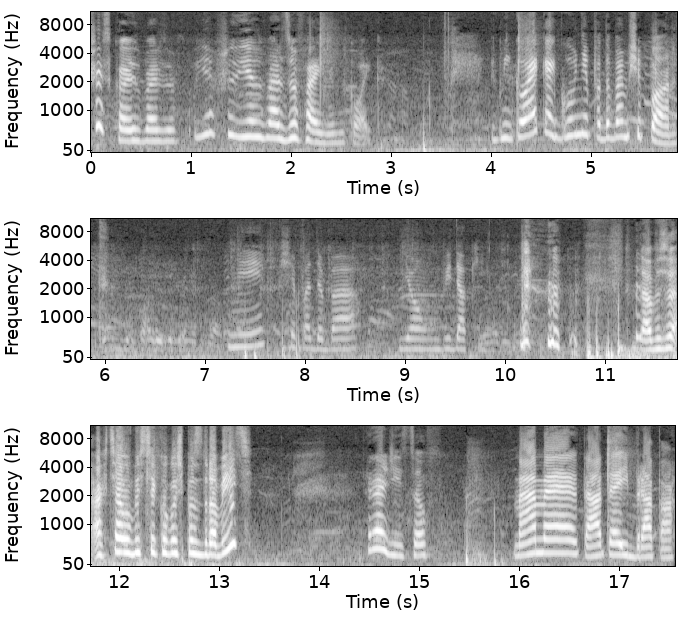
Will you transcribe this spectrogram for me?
Wszystko jest bardzo, jest, jest bardzo fajnie w Mikołajkach. W Mikołajkach głównie podoba mi się port. Mi się podobają widoki. Dobrze, a chciałybyście kogoś pozdrowić? Rodziców. Mamę, tatę i brata.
